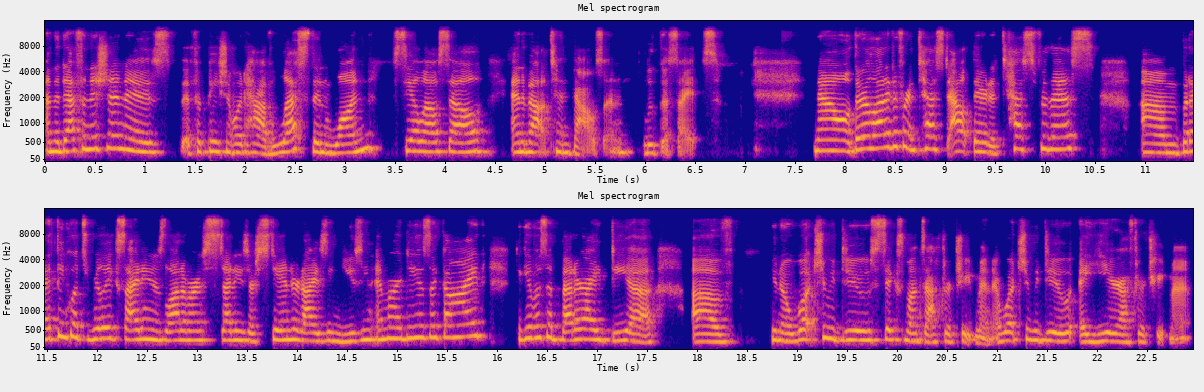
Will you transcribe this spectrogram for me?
And the definition is if a patient would have less than one CLL cell and about 10,000 leukocytes. Now, there are a lot of different tests out there to test for this, um, but I think what's really exciting is a lot of our studies are standardizing using MRD as a guide to give us a better idea of you know, what should we do six months after treatment or what should we do a year after treatment?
